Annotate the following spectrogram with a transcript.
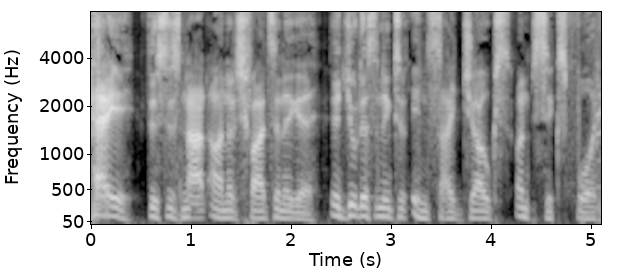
Hey, this is not Arnold Schwarzenegger, and you're listening to Inside Jokes on 640.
